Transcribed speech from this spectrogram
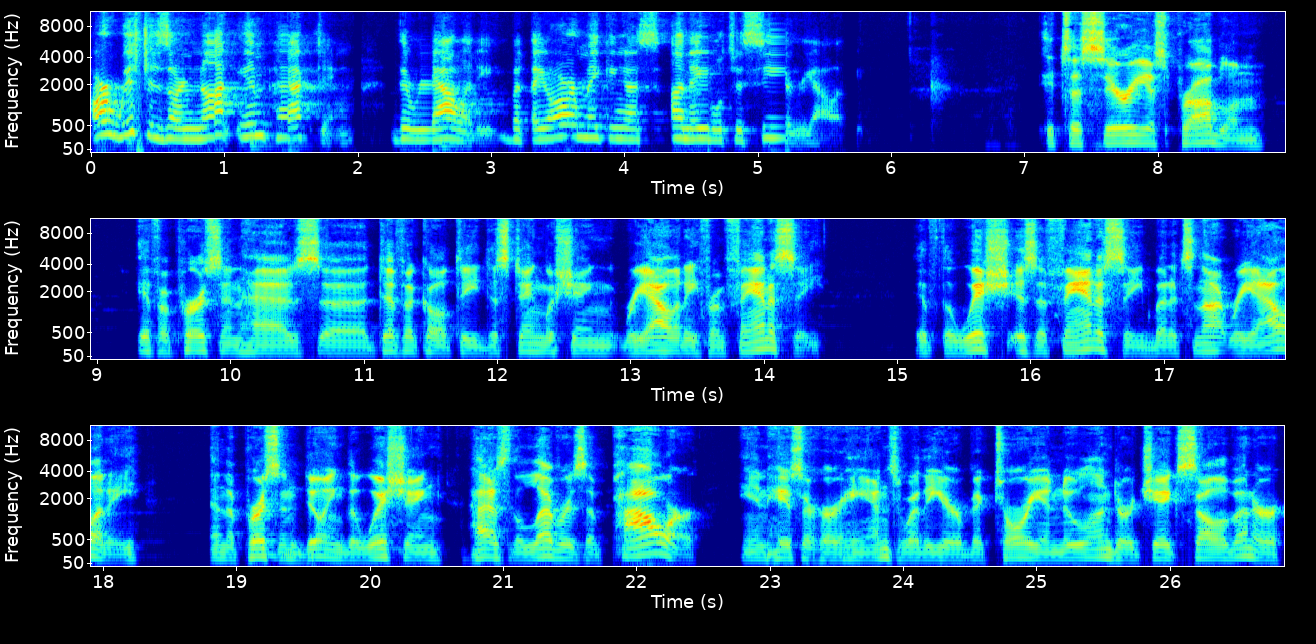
our wishes are not impacting the reality, but they are making us unable to see the reality. It's a serious problem if a person has uh, difficulty distinguishing reality from fantasy. If the wish is a fantasy, but it's not reality, and the person mm-hmm. doing the wishing has the levers of power in his or her hands, whether you're Victoria Nuland or Jake Sullivan or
